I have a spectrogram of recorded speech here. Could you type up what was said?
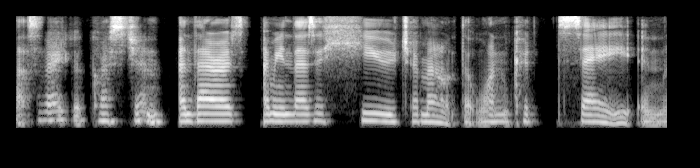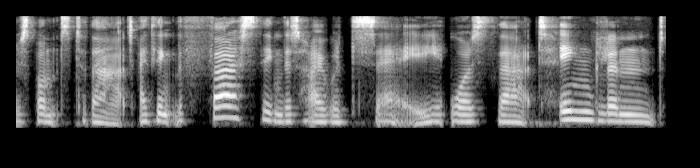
That's a very good question. And there is, I mean, there's a huge amount that one could say in response to that. I think the first thing that I would say was that England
